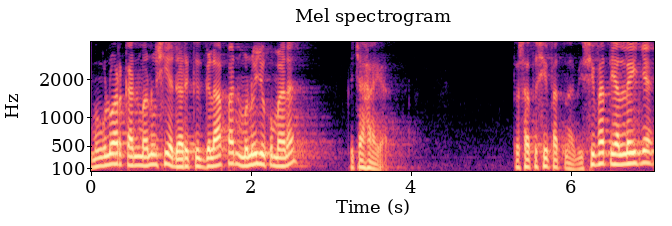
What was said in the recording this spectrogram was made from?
mengeluarkan manusia dari kegelapan menuju ke mana? Ke cahaya. Itu satu sifat Nabi. Sifat yang lainnya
